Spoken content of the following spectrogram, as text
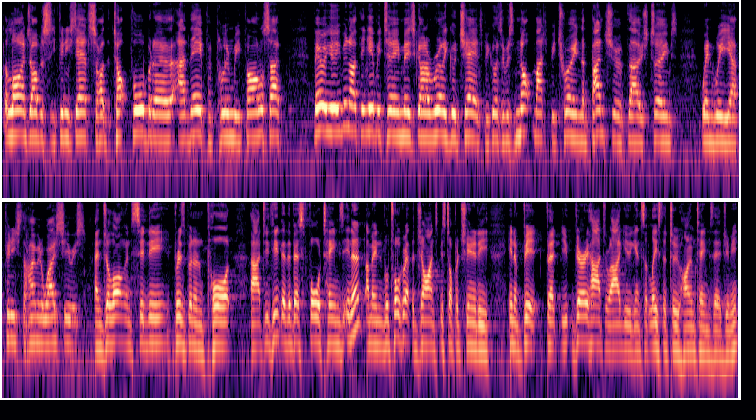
the Lions obviously finished outside the top four, but are, are there for preliminary final. So very even. I think every team has got a really good chance because there was not much between the bunch of those teams when we uh, finish the home and away series. And Geelong and Sydney, Brisbane and Port, uh, do you think they're the best four teams in it? I mean, we'll talk about the Giants' missed opportunity in a bit, but very hard to argue against at least the two home teams there, Jimmy.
